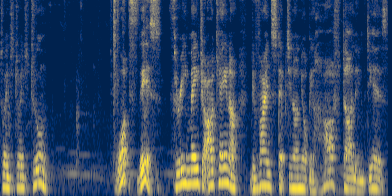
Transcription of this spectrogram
2022. What's this? Three major arcana. Divine stepped in on your behalf, darling dears.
